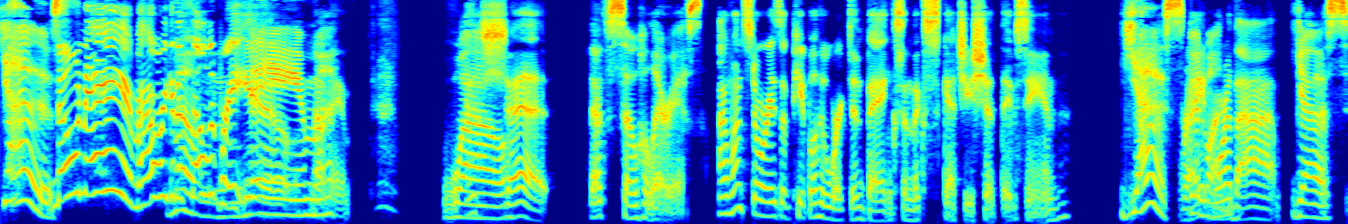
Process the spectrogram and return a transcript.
Yes. No name. How are we going to No celebrate name. you? No name. Wow. Good shit. That's so hilarious. I want stories of people who worked in banks and the sketchy shit they've seen. Yes. Right? More of that. Yes.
